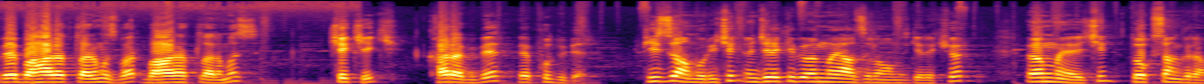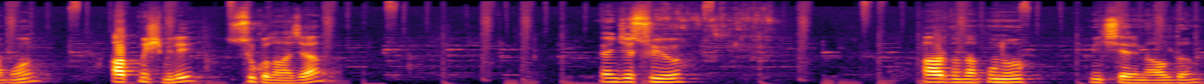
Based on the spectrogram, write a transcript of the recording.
ve baharatlarımız var. Baharatlarımız kekik, karabiber ve pul biber. Pizza hamuru için öncelikle bir ön maya hazırlamamız gerekiyor. Ön maya için 90 gram un, 60 ml su kullanacağım. Önce suyu, ardından unu mikserime aldım.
